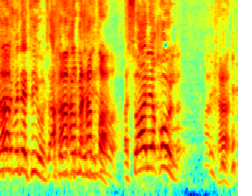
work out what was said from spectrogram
أنا اللي بديت أيوه آخر, آخر محطة عندي. محطة. السؤال يقول. تعال.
